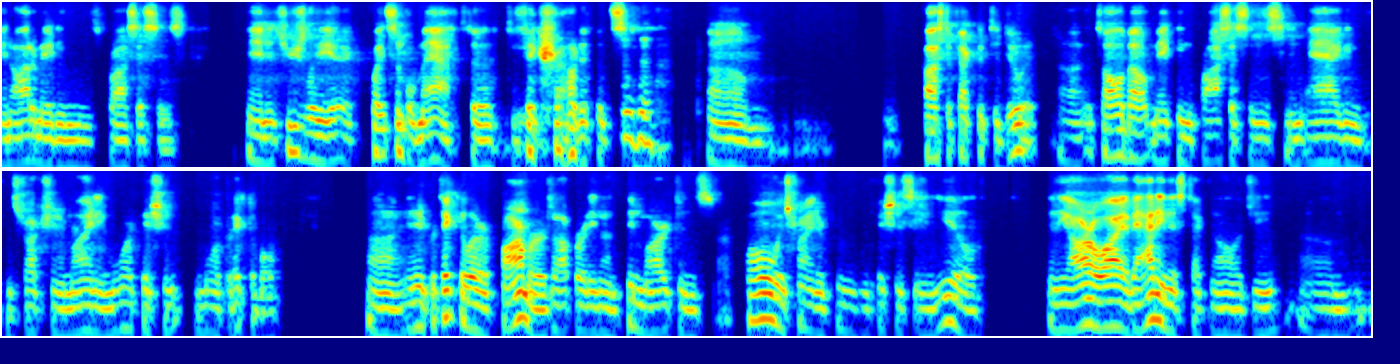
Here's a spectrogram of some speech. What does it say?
and automating these processes. And it's usually a quite simple math to, to figure out if it's mm-hmm. um, cost effective to do it. Uh, it's all about making processes in ag and construction and mining more efficient, more predictable. Uh, and in particular, farmers operating on thin margins are always trying to improve efficiency and yield and the ROI of adding this technology, um,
